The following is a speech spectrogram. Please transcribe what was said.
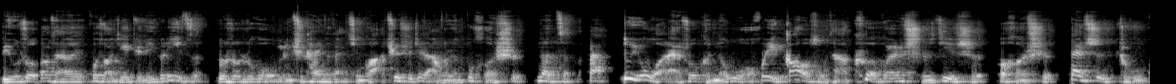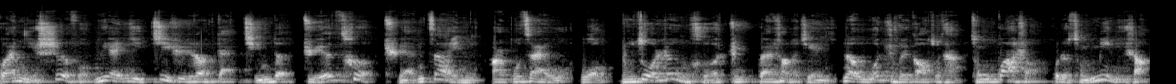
比如说刚才郭小杰举了一个例子，就是说如果我们去看一个感情卦，确实这两个人不合适，那怎么办？对于我来说，可能我会告诉他，客观实际是不合适，但是主观你是否愿意继续这段感情的决策全在你，而不在我。我不做任何主观上的建议，那我只会告诉他，从卦上或者从命理上、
